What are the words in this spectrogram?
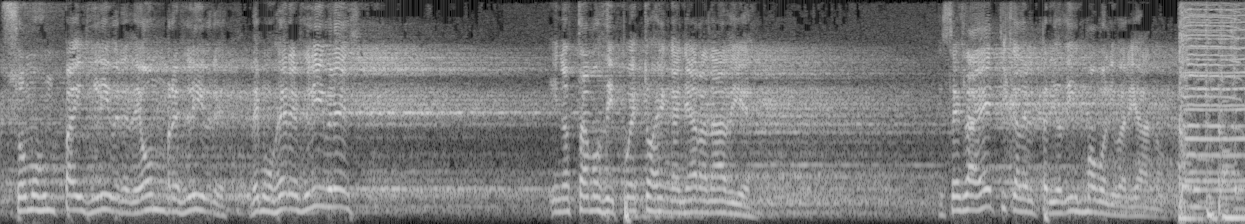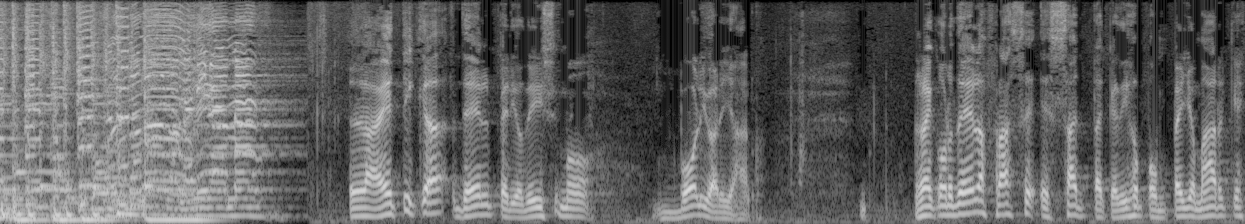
somos un país libre, de hombres libres, de mujeres libres, y no estamos dispuestos a engañar a nadie. Esa es la ética del periodismo bolivariano. La ética del periodismo bolivariano. Recordé la frase exacta que dijo Pompeyo Márquez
